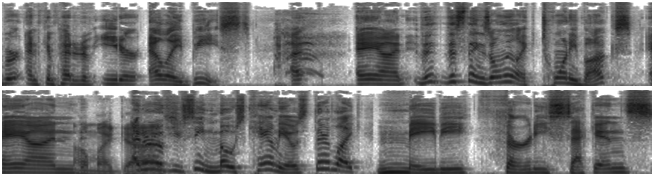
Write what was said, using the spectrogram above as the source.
YouTuber and competitive eater LA Beast. And th- this thing's only like 20 bucks and Oh my god I don't know if you've seen most cameos they're like maybe 30 seconds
